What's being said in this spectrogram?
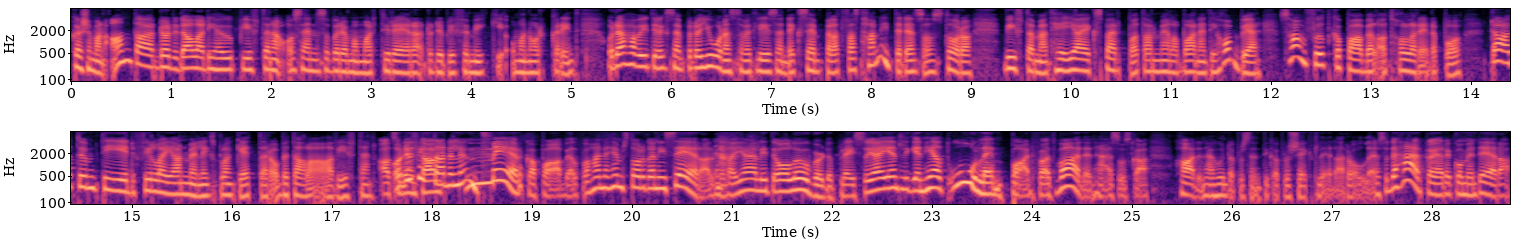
kanske man antar då det alla de här uppgifterna och sen så börjar man martyrera då det blir för mycket och man orkar inte. Och där har vi till exempel då Jonas som ett lysande exempel att fast han inte är den som står och viftar med att hej jag är expert på att anmäla barnen till hobbyer så är han fullt kapabel att hålla reda på datum, tid, fylla i anmälningsblanketter och betala avgiften. Alltså och du fick ta det lugnt. mer kapabel, för han är hemskt organiserad medan jag är lite all over the place. Så jag är egentligen helt olämpad för att vara den här som ska ha den här hundraprocentiga projektledarrollen. Så det här kan jag rekommendera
